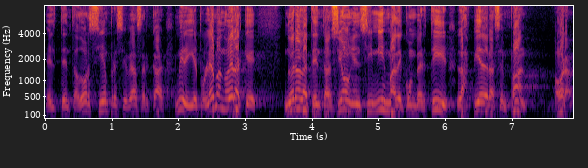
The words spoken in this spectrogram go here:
el tentador siempre se ve acercar. Mire, y el problema no era que no era la tentación en sí misma de convertir las piedras en pan. Ahora,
